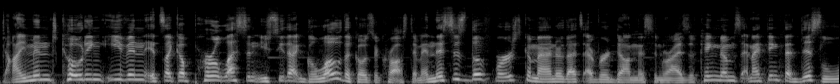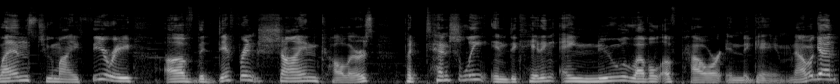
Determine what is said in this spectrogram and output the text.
diamond coating even. It's like a pearlescent you see that glow that goes across him. And this is the first commander that's ever done this in rise of kingdoms. And I think that this lends to my theory of the different shine colors potentially indicating a new level of power in the game. Now again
